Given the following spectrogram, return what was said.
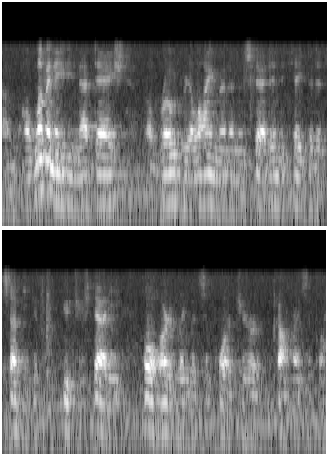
um, eliminating that dash of road realignment and instead indicate that it's subject to future study, wholeheartedly would support your comprehensive plan.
